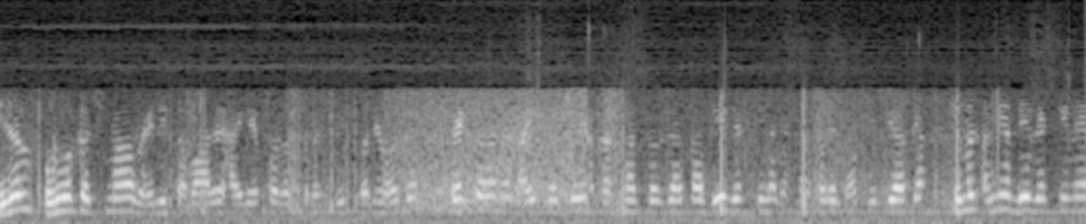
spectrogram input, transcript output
હિરલ પૂર્વ કચ્છમાં વહેલી સવારે હાઈવે પર રસ્તો રંજીત બન્યો હતો. ટ્રેક્ટર અને બાઇક વચ્ચે અકસ્માત સર્જાતા બે વ્યક્તિના ઘટના સ્થળે મોત નીપજ્યા હતા. તેમજ અન્ય બે વ્યક્તિને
